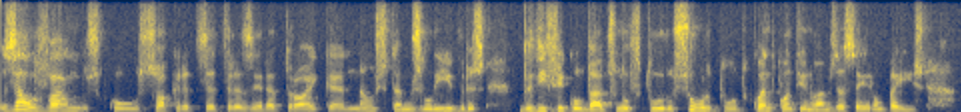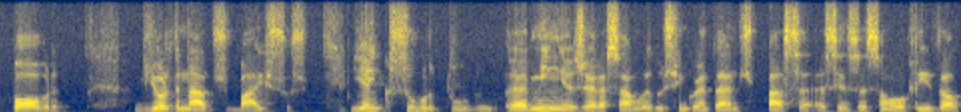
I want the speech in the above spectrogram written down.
já levámos com o Sócrates a trazer a Troika, não estamos livres de dificuldades no futuro, sobretudo quando continuamos a sair um país pobre, de ordenados baixos e em que, sobretudo, a minha geração, a dos 50 anos, passa a sensação horrível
